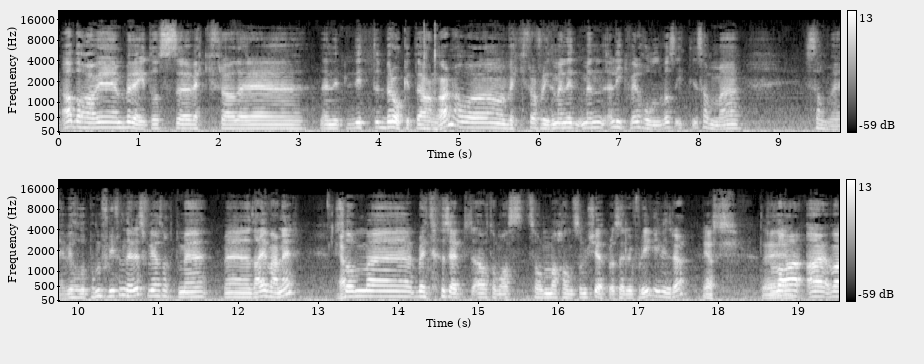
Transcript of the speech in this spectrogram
Ja, da har vi beveget oss eh, vekk fra dere, den litt, litt bråkete hangaren og vekk fra flyene, men, litt- men likevel holder vi oss ikke i samme, samme Vi holder på med fly fremdeles, for vi har snakket med, med deg, Werner, Ja. som eh, ble interessert av Thomas som han som kjøper og selger fly i Widerøe. Yes. Det, Hva, er- hva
